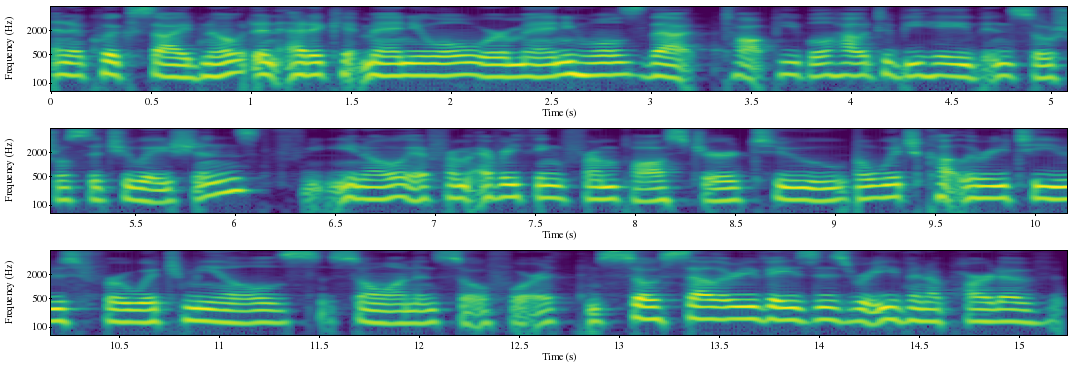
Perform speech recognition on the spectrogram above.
And a quick side note an etiquette manual were manuals that taught people how to behave in social situations, you know, from everything from posture to which cutlery to use for which meals, so on and so forth. So, celery vases were even a part of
